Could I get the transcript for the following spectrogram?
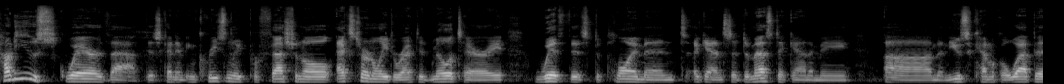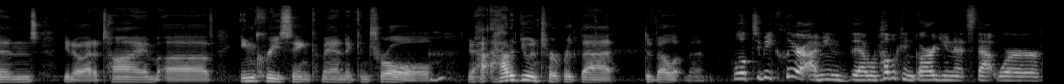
How do you square that, this kind of increasingly professional, externally directed military, with this deployment against a domestic enemy um, and the use of chemical weapons, you know, at a time of increasing command and control. Mm-hmm. You know, how, how did you interpret that development? Well, to be clear, I mean, the Republican Guard units that were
